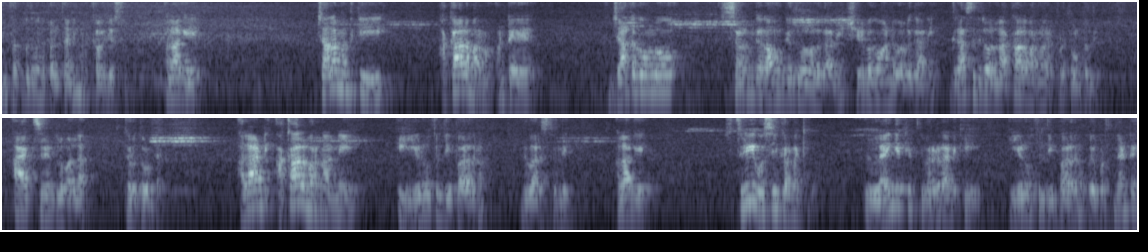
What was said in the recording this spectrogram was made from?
ఇంత అద్భుతమైన ఫలితాన్ని మనకు కలగజేస్తుంది. అలాగే చాలామందికి అకాల మరణం అంటే జాతకంలో సడన్గా రాహుకేతువుల వల్ల కానీ శని భగవానుడి వల్ల కానీ గ్రహస్థితుల వల్ల అకాల మరణం ఏర్పడుతూ ఉంటుంది. ఆ యాక్సిడెంట్ల వల్ల జరుగుతూ ఉంటాయి. అలాంటి అకాల మరణాన్ని ఈ ఏడవతుల దీపారాధన నివారిస్తుంది. అలాగే స్త్రీ వశీకరణకి లైంగిక శక్తి పెరగడానికి ఏడవతుల దీపారాధన ఉపయోగపడుతుంది. అంటే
